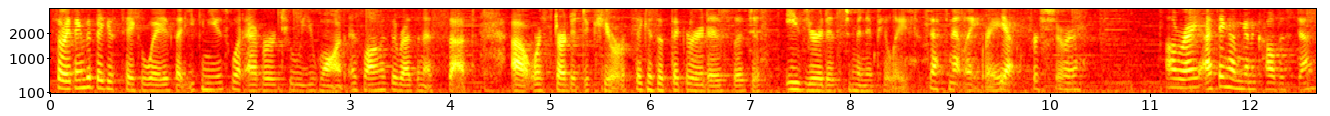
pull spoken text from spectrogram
So I think the biggest takeaway is that you can use whatever tool you want as long as the resin is set uh, or started to cure because the thicker it is, the just easier it is to manipulate. Definitely. Right? Yeah, for sure. All right, I think I'm going to call this done.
